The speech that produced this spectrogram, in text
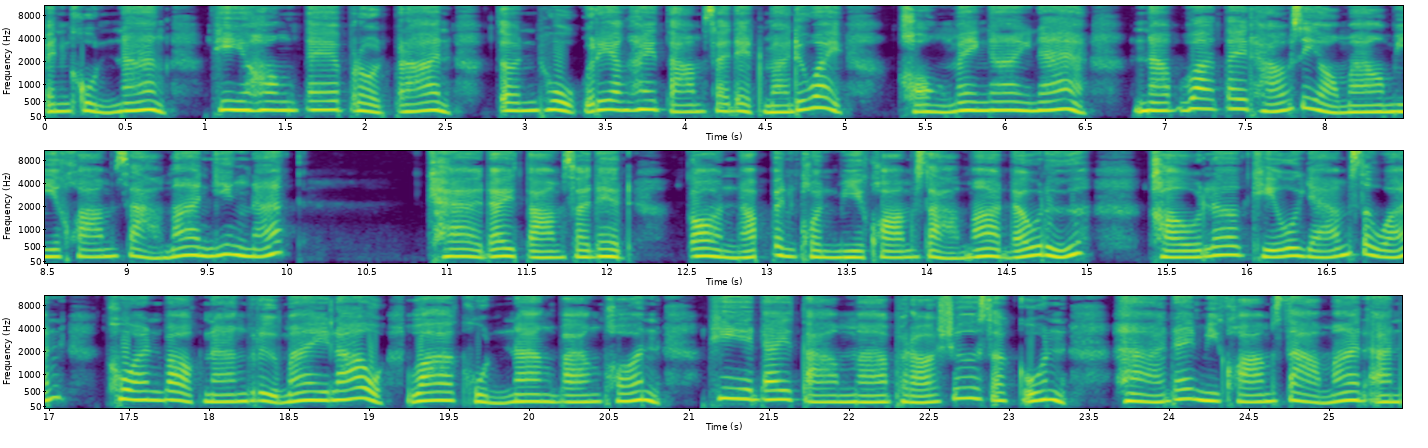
เป็นขุนนางที่ฮ่องเต้โปรดปราน จนถูกเรียกให้ตามเสด็จมาด้วย คงไม่ง่ายแน่ นับว่าใต้เท้าเสี่ยวเมามีความสามารถยิ่งนัก แค่ได้ตามเสด็จก็นับเป็นคนมีความสามารถแล้วหรือ เขาเลิกคิ้วแย้มสวน ควรบอกนางหรือไม่เล่าว่าขุนนางบางคน ที่ได้ตามมาเพราะชื่อสกุล หาได้มีความสามารถอัน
